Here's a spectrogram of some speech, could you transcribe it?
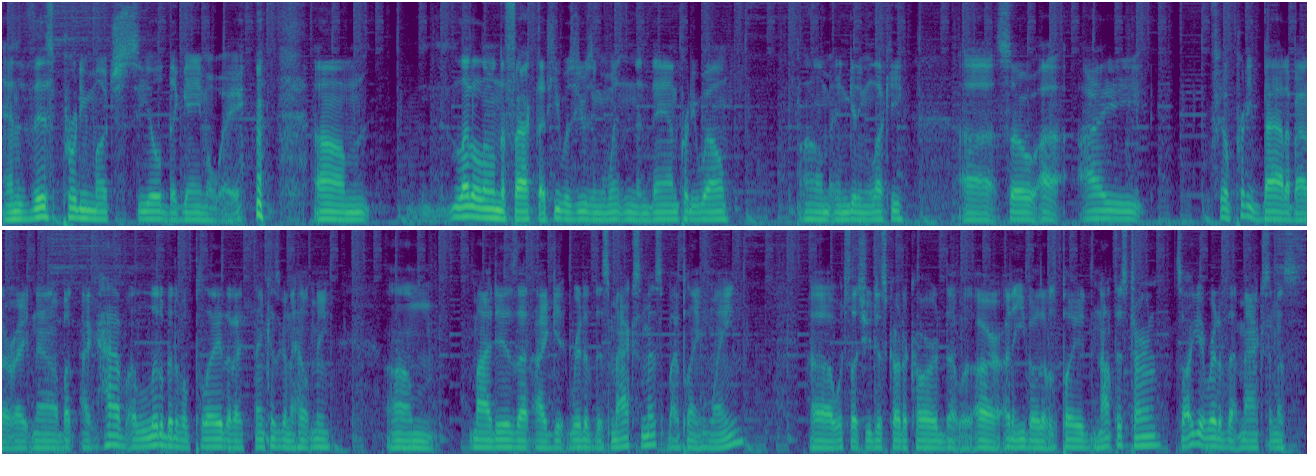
and this pretty much sealed the game away. um, let alone the fact that he was using Wynton and Dan pretty well, um, and getting lucky. Uh, so uh, I feel pretty bad about it right now, but I have a little bit of a play that I think is going to help me. Um, my idea is that I get rid of this Maximus by playing Wayne uh, which lets you discard a card that was, or an Evo that was played not this turn. So I get rid of that Maximus.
